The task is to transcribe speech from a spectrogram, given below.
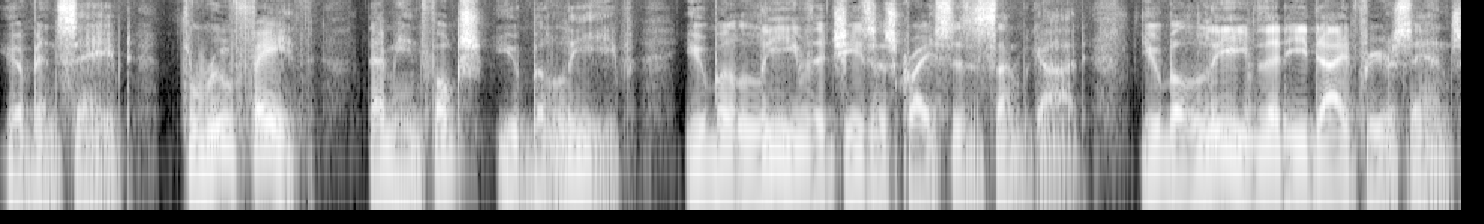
you have been saved through faith. That means, folks, you believe. You believe that Jesus Christ is the Son of God. You believe that He died for your sins.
